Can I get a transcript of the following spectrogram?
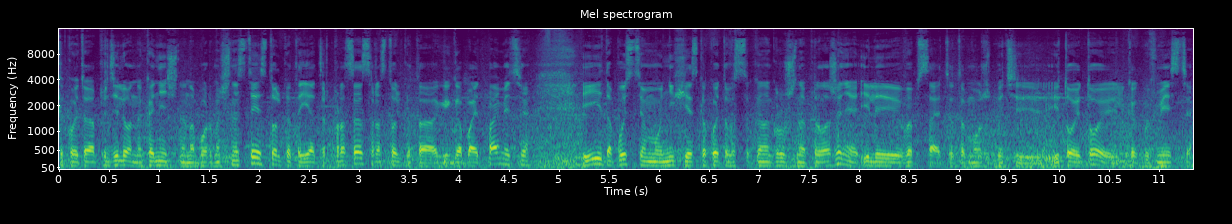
какой-то определенный конечный набор мощностей, столько-то ядер процессора, столько-то гигабайт памяти, и, допустим, у них есть какое-то высоконагруженное приложение или веб-сайт, это может быть и, и то, и то, или как бы вместе.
